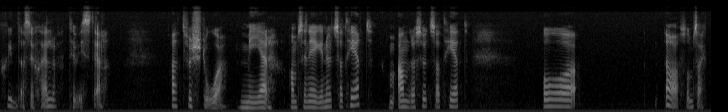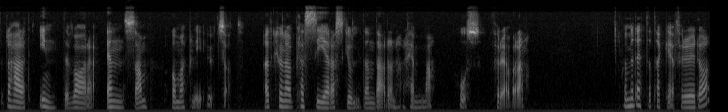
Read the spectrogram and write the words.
skydda sig själv till viss del. Att förstå mer om sin egen utsatthet, om andras utsatthet och ja, som sagt, det här att inte vara ensam om att bli utsatt. Att kunna placera skulden där den hör hemma, hos förövaren. Och med detta tackar jag för idag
